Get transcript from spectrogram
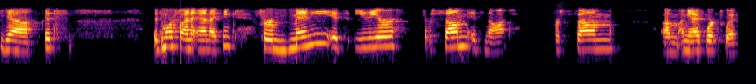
yeah it's it's more fun and i think for many, it's easier. For some, it's not. For some, um, I mean, I've worked with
